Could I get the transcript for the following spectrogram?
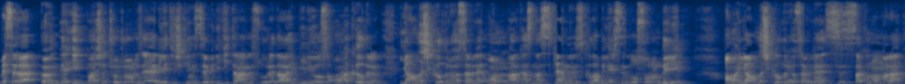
Mesela önde ilk başta çocuğunuz eğer yetişkinse bir iki tane sure dahi biliyorsa ona kıldırın. Yanlış kıldırıyorsa bile onun arkasında siz kendiniz kılabilirsiniz. O sorun değil. Ama yanlış kıldırıyorsa bile siz sakın onlara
